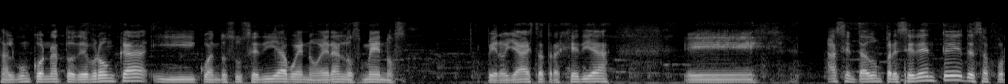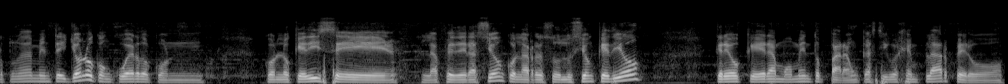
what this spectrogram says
algún conato de bronca y cuando sucedía, bueno, eran los menos. Pero ya esta tragedia eh, ha sentado un precedente, desafortunadamente yo no concuerdo con, con lo que dice la federación, con la resolución que dio. Creo que era momento para un castigo ejemplar, pero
